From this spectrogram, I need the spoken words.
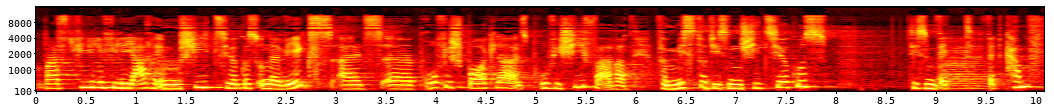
warst viele, viele Jahre im Skizirkus unterwegs als äh, Profisportler, als Profi-Skifahrer. Vermisst du diesen Skizirkus, diesen Wett Wettkampf?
